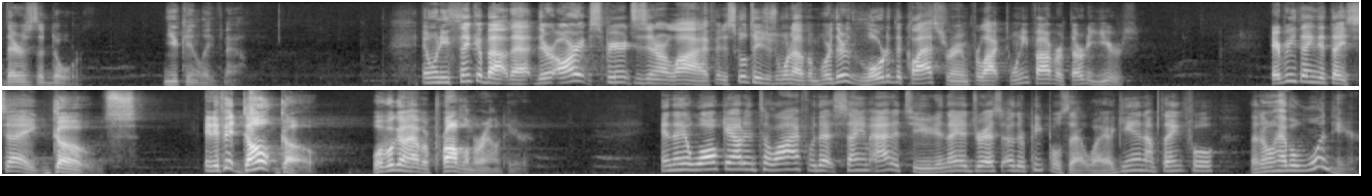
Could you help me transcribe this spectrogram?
there's the door. You can leave now. And when you think about that, there are experiences in our life, and a school teacher is one of them, where they're the Lord of the classroom for like 25 or 30 years. Everything that they say goes. And if it don't go, well, we're going to have a problem around here. And they walk out into life with that same attitude and they address other people's that way. Again, I'm thankful that I don't have a one here,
